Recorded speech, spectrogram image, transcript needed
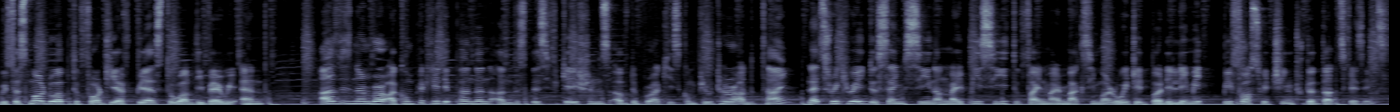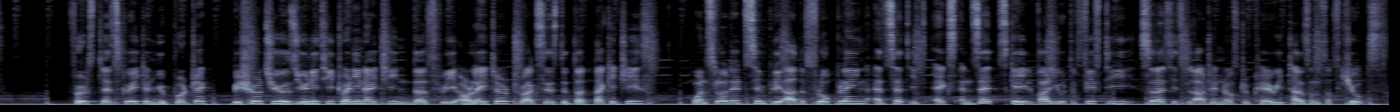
with a small drop to 40 FPS toward the very end. As these numbers are completely dependent on the specifications of the Brackeys computer at the time, let's recreate the same scene on my PC to find my maximal rigid body limit before switching to the dots physics. First, let's create a new project. Be sure to use Unity 2019.3 or later to access the dot packages once loaded, simply add a floor plane and set its x and z scale value to 50 so that it's large enough to carry thousands of cubes.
